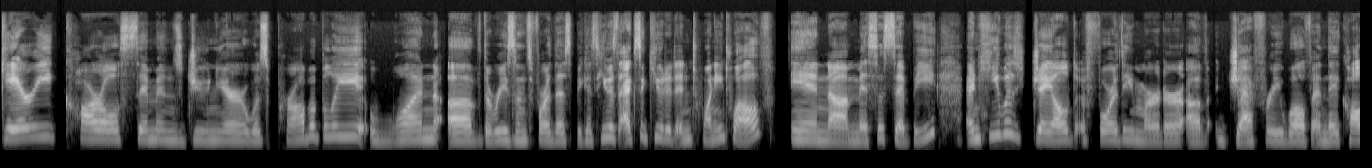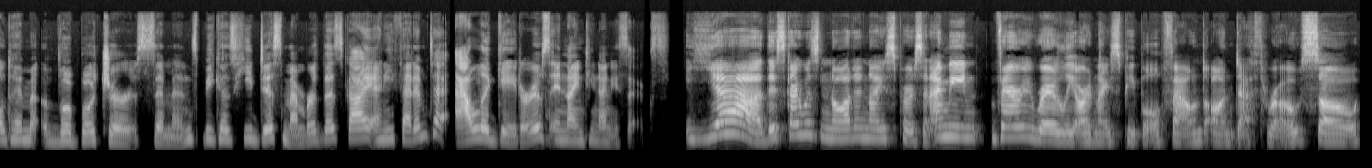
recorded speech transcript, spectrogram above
Gary Carl Simmons Jr. was probably one of the reasons for this because he was executed in 2012 in uh, Mississippi and he was jailed for the murder of Jeffrey Wolf. And they called him the Butcher Simmons because he dismembered this guy and he fed him to alligators in 1996. Yeah, this guy was not a nice person. I mean, very rarely are nice people found on death row, so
